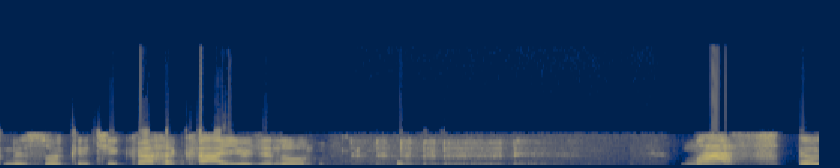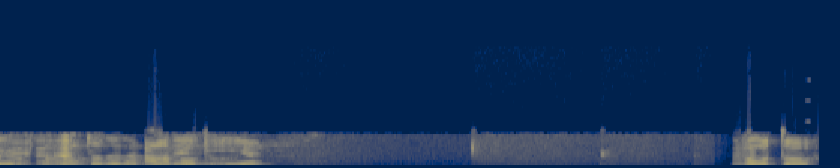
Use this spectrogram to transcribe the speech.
Começou a criticar, caiu de novo. Mas, eu, eu- Com toda da Ah, ela voltou. pandemia. voltou.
